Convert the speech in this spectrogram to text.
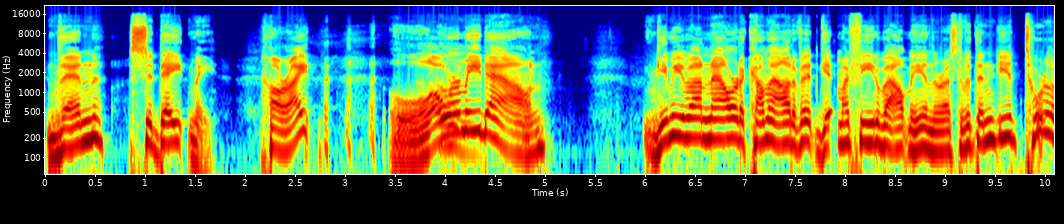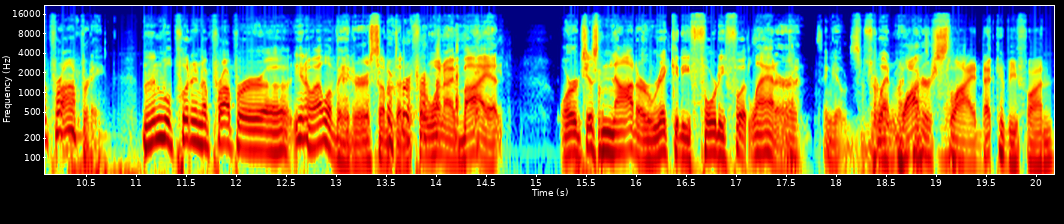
then sedate me. All right, lower me down. Give me about an hour to come out of it, get my feet about me, and the rest of it. Then you tour the property. And then we'll put in a proper, uh, you know, elevator or something for when I buy it, or just not a rickety forty foot ladder. I think it would Sort wet of my water butt. slide. That could be fun.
